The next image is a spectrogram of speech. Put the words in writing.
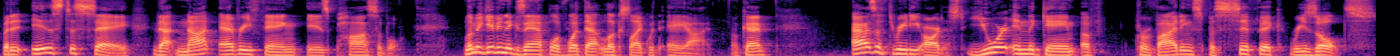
but it is to say that not everything is possible. Let me give you an example of what that looks like with AI, okay? As a 3D artist, you are in the game of providing specific results.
